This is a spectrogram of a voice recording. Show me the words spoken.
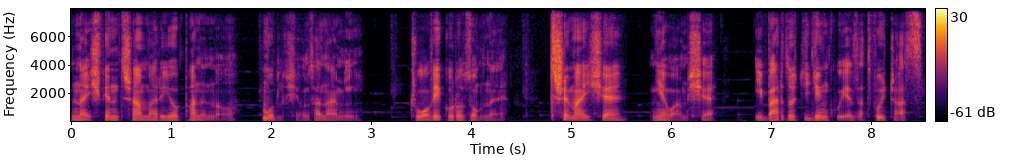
Najświętsza Mario Panno, módl się za nami. Człowieku rozumny, trzymaj się, nie łam się i bardzo Ci dziękuję za Twój czas.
